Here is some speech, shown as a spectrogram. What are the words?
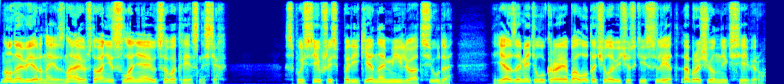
но, наверное, знаю, что они слоняются в окрестностях. Спустившись по реке на милю отсюда, я заметил у края болота человеческий след, обращенный к северу.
